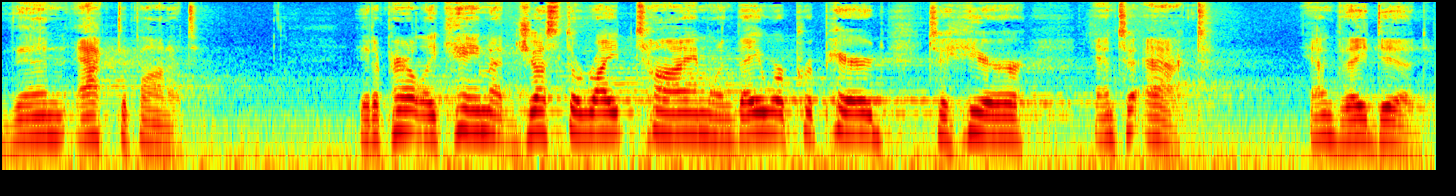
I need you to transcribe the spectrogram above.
then act upon it. It apparently came at just the right time when they were prepared to hear and to act, and they did.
